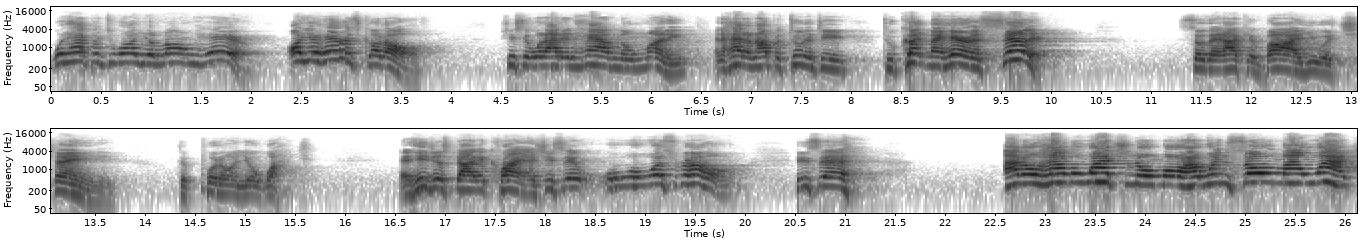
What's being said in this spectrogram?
what happened to all your long hair? All your hair is cut off. She said, Well, I didn't have no money, and I had an opportunity to cut my hair and sell it. so that I could buy you a chain to put on your watch. And he just started crying. She said, What's wrong? He said, I don't have a watch no more. I went and sold my watch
